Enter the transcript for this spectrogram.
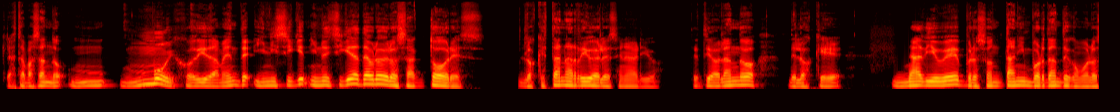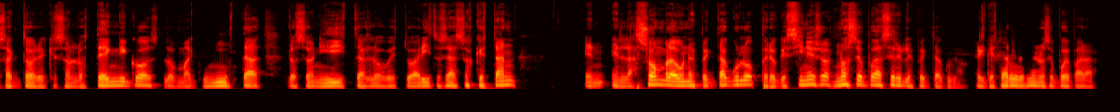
que la está pasando mu- muy jodidamente y ni, siquiera, y ni siquiera te hablo de los actores, los que están arriba del escenario. Te estoy hablando de los que nadie ve, pero son tan importantes como los actores, que son los técnicos, los maquinistas, los sonidistas, los vestuaristas, o sea, esos que están en, en la sombra de un espectáculo, pero que sin ellos no se puede hacer el espectáculo. El que está arriba del escenario no se puede parar.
